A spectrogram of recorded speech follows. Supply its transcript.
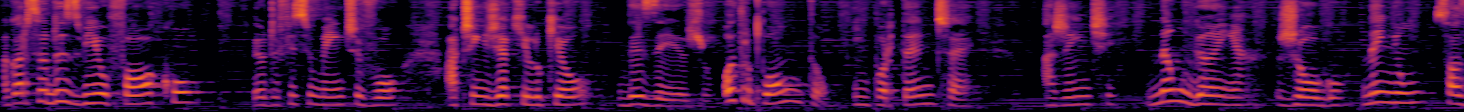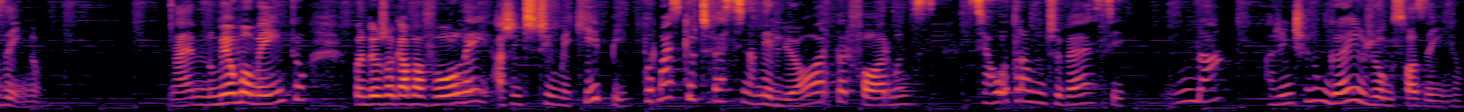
Agora, se eu desvio o foco, eu dificilmente vou atingir aquilo que eu desejo. Outro ponto importante é a gente não ganha jogo nenhum sozinho. Né? No meu momento, quando eu jogava vôlei, a gente tinha uma equipe, por mais que eu tivesse na melhor performance, se a outra não tivesse, não dá. A gente não ganha o jogo sozinho.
